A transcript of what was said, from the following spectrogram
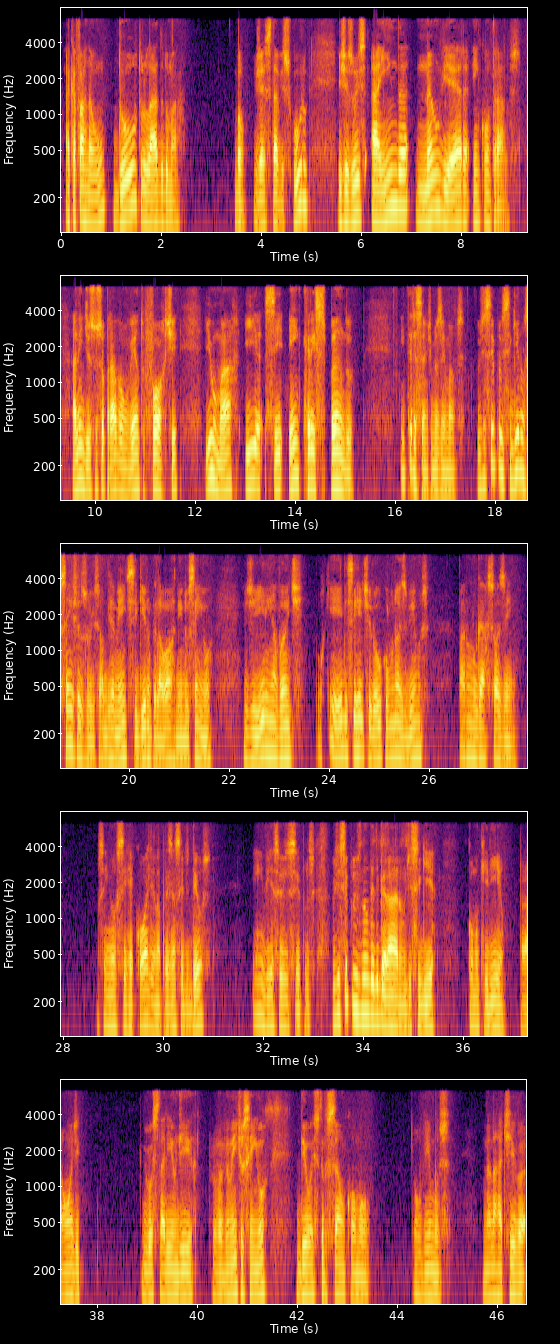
a Cafarnaum, do outro lado do mar. Bom, já estava escuro e Jesus ainda não viera encontrá-los. Além disso, soprava um vento forte e o mar ia se encrespando. Interessante, meus irmãos. Os discípulos seguiram sem Jesus, obviamente seguiram pela ordem do Senhor de irem avante, porque ele se retirou, como nós vimos, para um lugar sozinho o Senhor se recolhe na presença de Deus e envia seus discípulos. Os discípulos não deliberaram de seguir como queriam, para onde gostariam de ir. Provavelmente o Senhor deu a instrução, como ouvimos na narrativa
